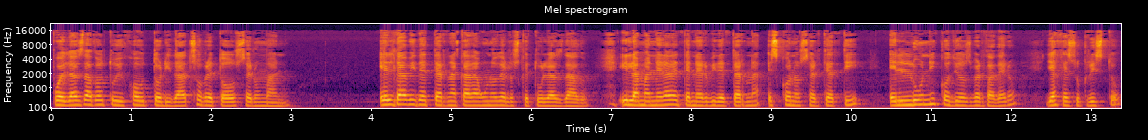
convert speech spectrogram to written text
pues has dado a tu Hijo autoridad sobre todo ser humano él da vida eterna a cada uno de los que tú le has dado, y la manera de tener vida eterna es conocerte a ti, el único Dios verdadero, y a Jesucristo,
